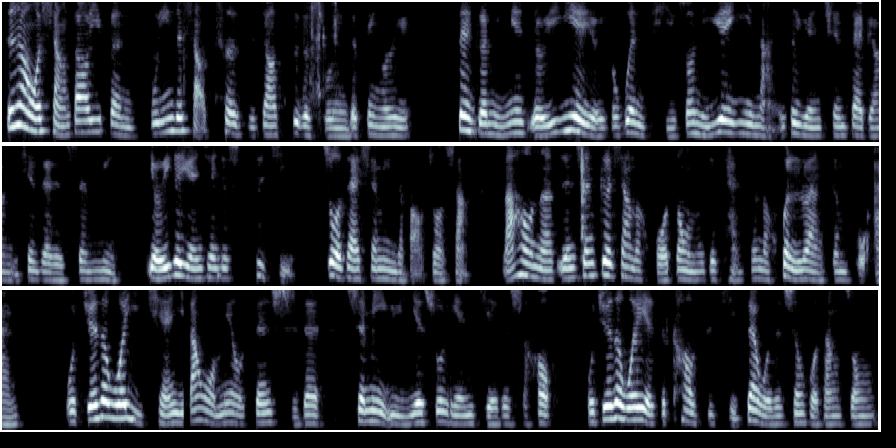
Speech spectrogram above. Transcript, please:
这让我想到一本福音的小册子，叫《四个属灵的定律》。这个里面有一页有一个问题，说你愿意哪一个圆圈代表你现在的生命？有一个圆圈就是自己坐在生命的宝座上，然后呢，人生各项的活动呢就产生了混乱跟不安。我觉得我以前当我没有真实的。生命与耶稣连结的时候，我觉得我也是靠自己，在我的生活当中，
